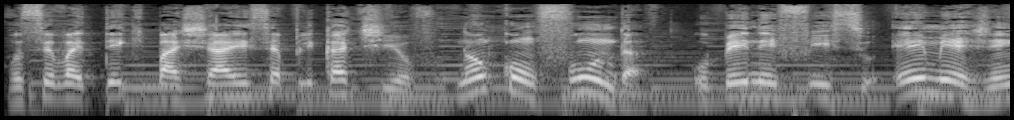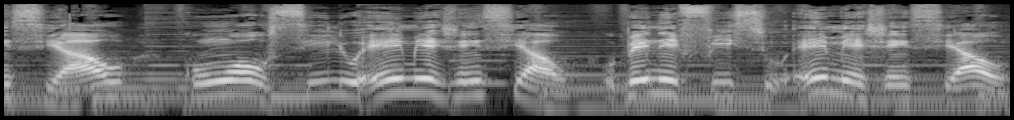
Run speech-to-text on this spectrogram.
você vai ter que baixar esse aplicativo. Não confunda o benefício emergencial com o auxílio emergencial. O benefício emergencial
